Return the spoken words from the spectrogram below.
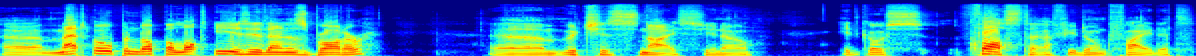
Uh, Matt opened up a lot easier than his brother, um, which is nice. You know, it goes faster if you don't fight it.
